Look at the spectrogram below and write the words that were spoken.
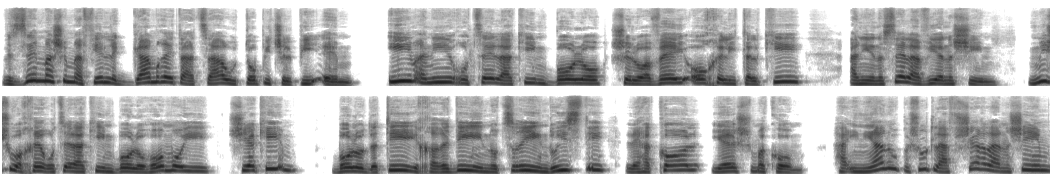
וזה מה שמאפיין לגמרי את ההצעה האוטופית של PM. אם אני רוצה להקים בולו של אוהבי אוכל איטלקי, אני אנסה להביא אנשים. מישהו אחר רוצה להקים בולו הומואי, שיקים. בולו דתי, חרדי, נוצרי, הינדואיסטי, להכל יש מקום. העניין הוא פשוט לאפשר לאנשים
